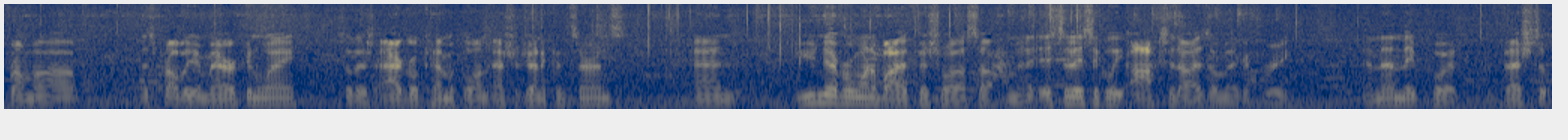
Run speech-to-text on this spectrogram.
from a, it's probably American whey. So there's agrochemical and estrogenic concerns. And you never want to buy a fish oil supplement. It's basically oxidized omega-3 and then they put vegetable.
